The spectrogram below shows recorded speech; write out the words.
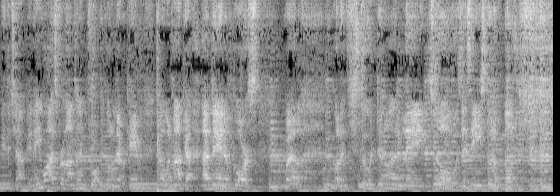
be the champion. And he was for a long time before Cuchulainn ever came to Owen Macha, and then, of course, well, Cuchulainn stood on legs, toes, as he stood up and goes,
